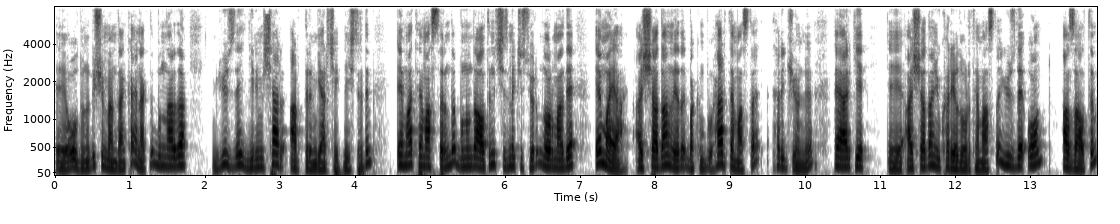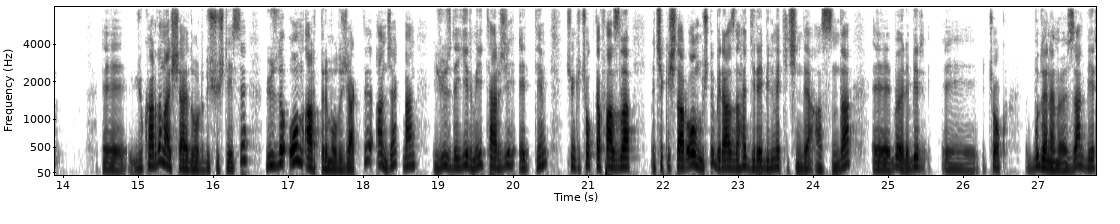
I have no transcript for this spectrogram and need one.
e, olduğunu düşünmemden kaynaklı bunlarda %20'şer arttırım gerçekleştirdim. EMA temaslarında bunun da altını çizmek istiyorum. Normalde EMA'ya aşağıdan ya da bakın bu her temasta her iki yönlü. Eğer ki e, aşağıdan yukarıya doğru temasta %10 azaltım. E, yukarıdan aşağıya doğru düşüşte ise %10 arttırım olacaktı. Ancak ben %20'yi tercih ettim. Çünkü çok da fazla çıkışlar olmuştu. Biraz daha girebilmek için de aslında e, böyle bir e, çok bu döneme özel bir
